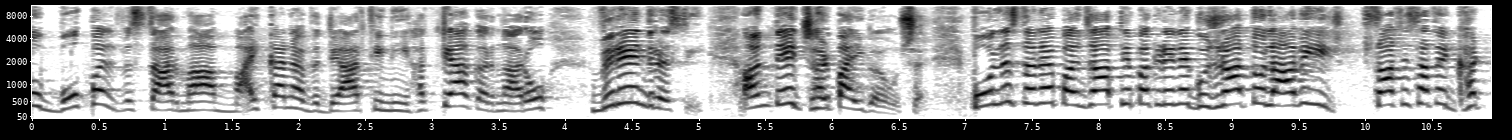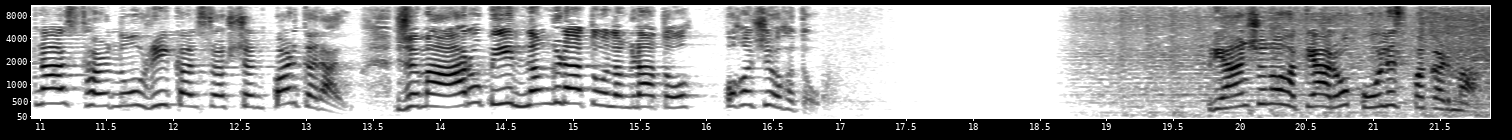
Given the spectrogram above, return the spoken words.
તો બોપલ વિસ્તારમાં માયકાના વિદ્યાર્થીની હત્યા કરનારો વિરેન્દ્રસિંહ અંતે ઝડપાઈ ગયો છે. પોલીસ તને પંજાબથી પકડીને ગુજરાત તો લાવી જ, સાથે સાથે ઘટના સ્થળનું રીકન્સ્ટ્રક્શન પણ કરાયું, જેમાં આરોપી લંગડાતો લંગડાતો પહોંચ્યો હતો. પ્રિયાંશુનો હત્યારો પોલીસ પકડમાં.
